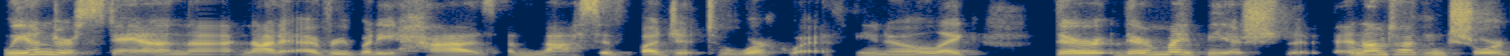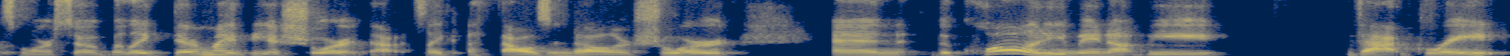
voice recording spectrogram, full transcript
we understand that not everybody has a massive budget to work with you know like there there might be a sh- and i'm talking shorts more so but like there might be a short that's like a thousand dollar short and the quality may not be that great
